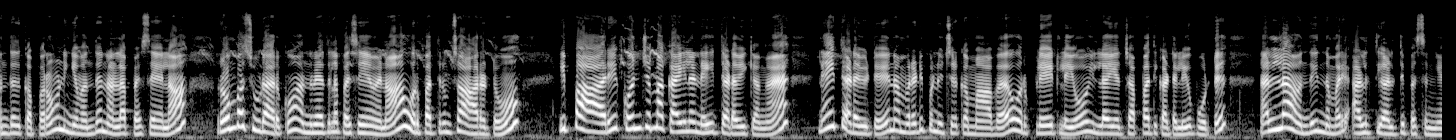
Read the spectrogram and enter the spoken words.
வந்ததுக்கப்புறம் நீங்கள் வந்து நல்லா பிசையலாம். ரொம்ப சூடாக இருக்கும். அந்த நேரத்தில் பிசைய வேணாம். ஒரு பத்து நிமிஷம் ஆறட்டும். இப்போ ஆறி கொஞ்சமாக கையில் நெய் தடவிக்கங்க. நெய் தடவிட்டு நம்ம ரெடி பண்ணி வச்சுருக்க மாவை ஒரு பிளேட்லேயோ இல்லை சப்பாத்தி கட்டையிலையோ போட்டு நல்லா வந்து இந்த மாதிரி அழுத்தி அழுத்தி பசுங்க.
